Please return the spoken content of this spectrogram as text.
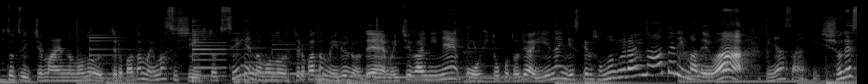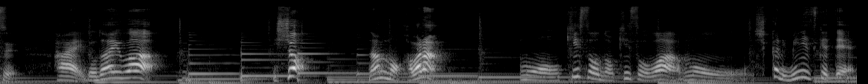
1つ1万円のものを売ってる方もいますし1つ1000円のものを売ってる方もいるのでもう一概にねこう一言では言えないんですけどそのぐらいのあたりまでは皆さん一緒です。はい、土台は一緒。何も変わらん。もう基礎の基礎はもうしっかり身につけて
